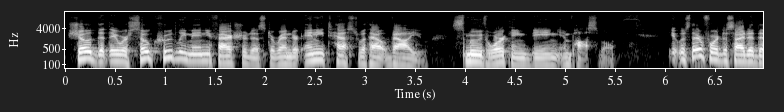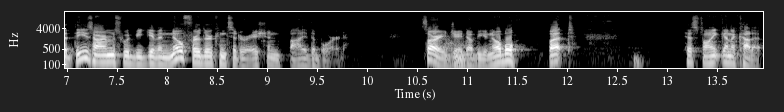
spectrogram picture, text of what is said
showed that they were so crudely manufactured as to render any test without value, smooth working being impossible. It was therefore decided that these arms would be given no further consideration by the board. Sorry, J.W. Knoble, but pistol ain't gonna cut it.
